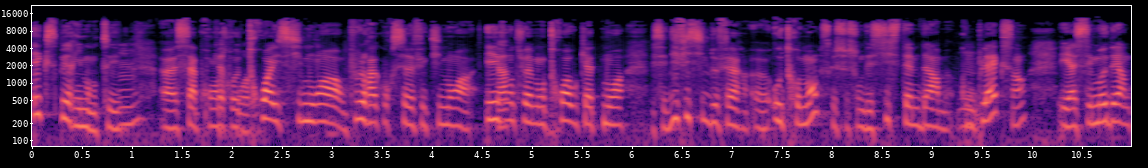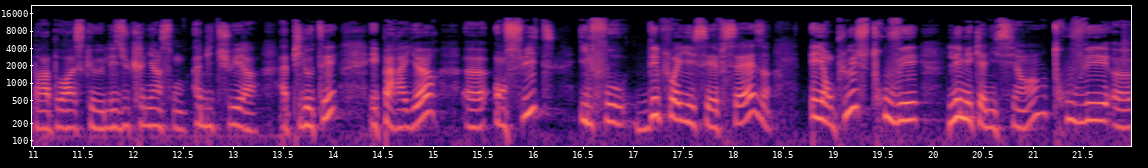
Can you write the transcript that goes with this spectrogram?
expérimenté, mmh. ça prend entre 3 et 6 mois. On peut le raccourcir effectivement à éventuellement 3 ou 4 mois. Mais c'est difficile de faire autrement parce que ce sont des systèmes d'armes mmh. complexes hein, et assez modernes par rapport à ce que les Ukrainiens sont habitués à, à piloter. Et par ailleurs, euh, ensuite, il faut déployer ces F-16 et en plus trouver les mécaniciens, trouver euh,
